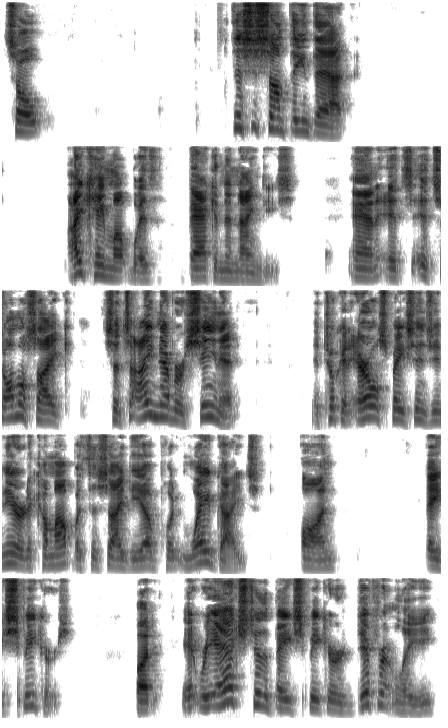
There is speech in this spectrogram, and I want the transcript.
So this is something that I came up with back in the 90s. And it's it's almost like since I never seen it, it took an aerospace engineer to come up with this idea of putting waveguides on bass speakers. But it reacts to the bass speaker differently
